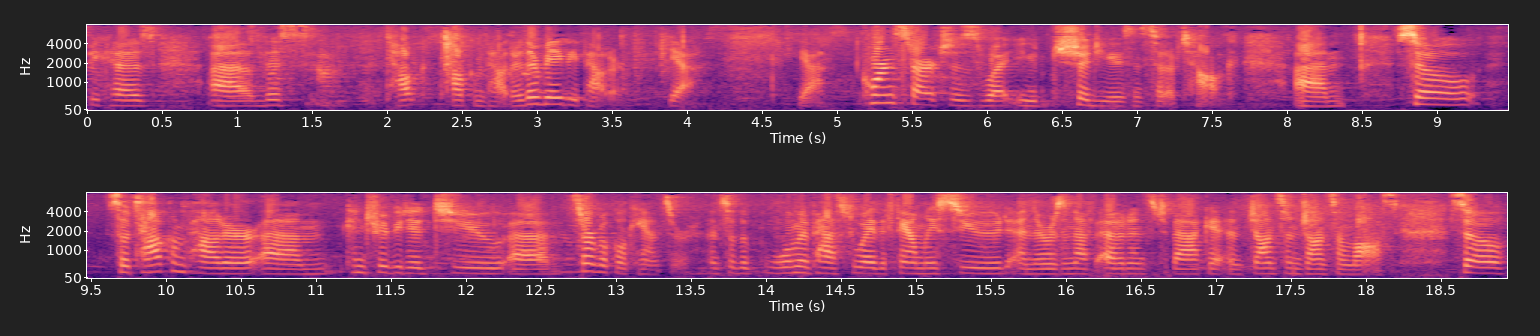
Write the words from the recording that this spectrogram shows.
because uh, this talc, talcum powder. They're baby powder. Yeah. Yeah. Cornstarch is what you should use instead of talc. Um, so, so talcum powder um, contributed to uh, cervical cancer, and so the woman passed away. The family sued, and there was enough evidence to back it, and Johnson Johnson lost. So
